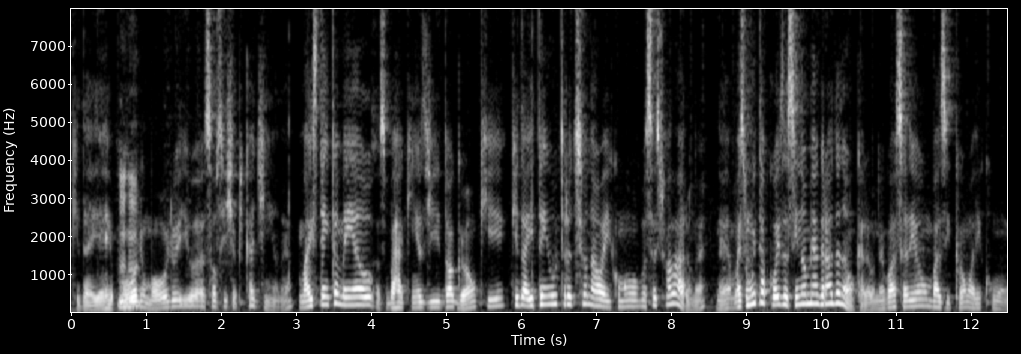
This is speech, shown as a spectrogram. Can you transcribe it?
Que daí é repolho, molho e a salsicha picadinha, né? Mas tem também as barraquinhas de dogão, que, que daí tem o tradicional aí, como vocês falaram, né? né? Mas muita coisa assim não me agrada, não, cara. O negócio ali é um basicão ali com,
